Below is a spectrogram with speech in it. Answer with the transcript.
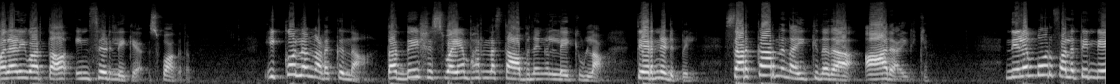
മലയാളി വാർത്ത ഇൻസൈഡിലേക്ക് സ്വാഗതം. ഇക്കൊല്ലം നടക്കുന്ന തദ്ദേശ സ്വയംഭരണ സ്ഥാപനങ്ങളിലേക്കുള്ള തെരഞ്ഞെടുപ്പിൽ സർക്കാരിനെ നയിക്കുന്നത് ആരായിരിക്കും? നിലമ്പൂർ ഫലത്തിന്റെ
